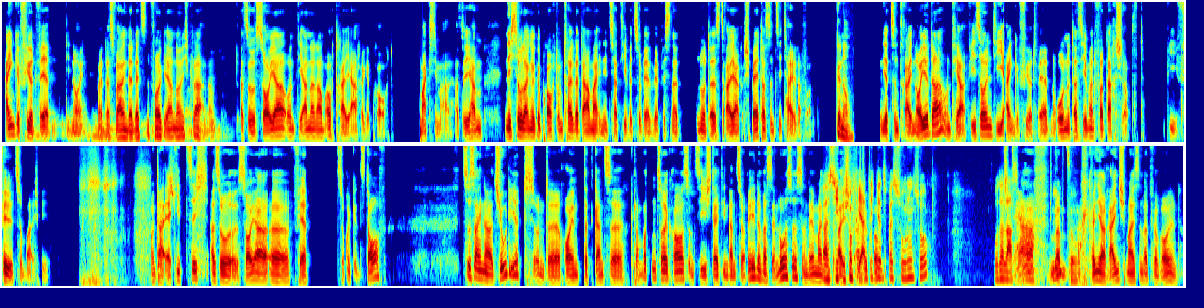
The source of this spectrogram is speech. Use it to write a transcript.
eingeführt werden, die neuen. Weil das war in der letzten Folge ja noch nicht klar. Ne? Also Sawyer und die anderen haben auch drei Jahre gebraucht. Maximal. Also die haben nicht so lange gebraucht, um Teil der Dama-Initiative zu werden. Wir wissen halt nur, dass drei Jahre später sind sie Teil davon. Genau. Und jetzt sind drei neue da und ja, wie sollen die eingeführt werden, ohne dass jemand Verdacht schöpft? Wie Phil zum Beispiel. Und da ergibt sich, also Sawyer äh, fährt zurück ins Dorf zu seiner Judith und äh, räumt das ganze Klamottenzeug raus und sie stellt ihn dann zur Rede, was denn los ist und er meint, Äh, sind wir schon fertig jetzt bei Sun und so? Oder lassen? Ja, man so. können ja reinschmeißen, was wir wollen.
